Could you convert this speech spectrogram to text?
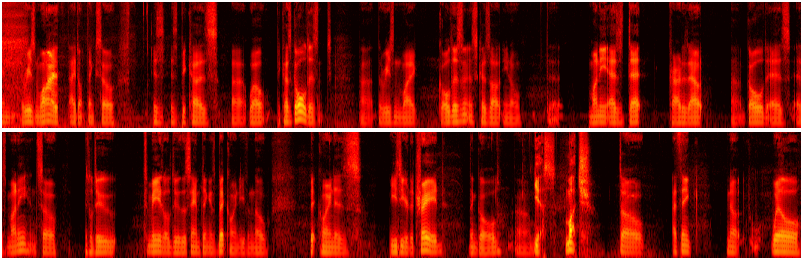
And the reason why I don't think so is is because uh, well because gold isn't. Uh, the reason why gold isn't is because you know the money as debt crowded out uh, gold as as money, and so it'll do to me it'll do the same thing as Bitcoin, even though Bitcoin is easier to trade than gold. Um, Yes, much. so I think you know will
